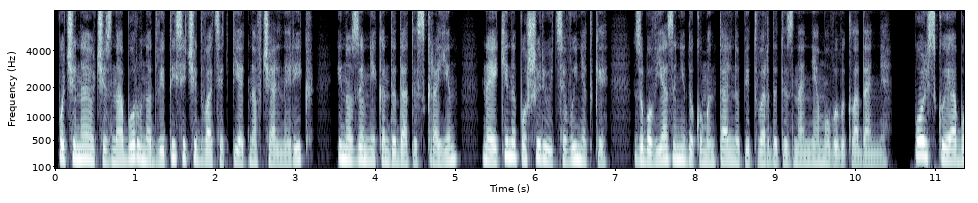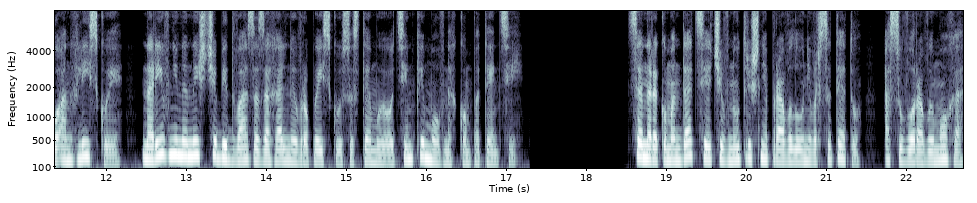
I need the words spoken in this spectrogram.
Починаючи з набору на 2025 навчальний рік, іноземні кандидати з країн, на які не поширюються винятки, зобов'язані документально підтвердити знання мови викладання польської або англійської на рівні не нижче B2 за загальноєвропейською системою оцінки мовних компетенцій. Це не рекомендація чи внутрішнє правило університету, а сувора вимога,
